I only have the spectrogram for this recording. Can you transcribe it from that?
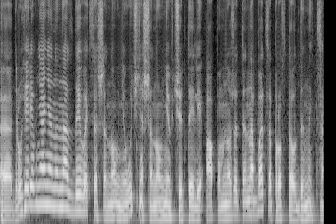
Е, Друге рівняння на нас дивиться, шановні учні, шановні вчителі, А помножити на Б це просто одиниця.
